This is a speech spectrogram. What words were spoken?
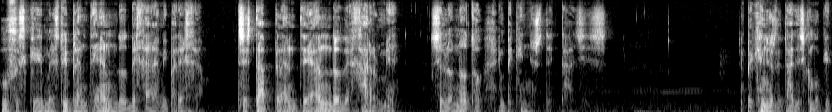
Uf, es que me estoy planteando dejar a mi pareja. Se está planteando dejarme. Se lo noto en pequeños detalles. En pequeños detalles como que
